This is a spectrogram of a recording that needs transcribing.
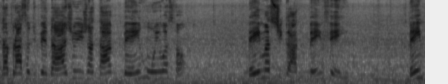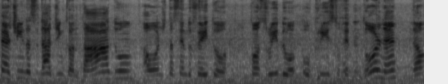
da praça de pedágio e já tá bem ruim o asfalto. Bem mastigado, bem feio. Bem pertinho da cidade de Encantado, aonde está sendo feito, construído o Cristo Redentor, né? Não,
